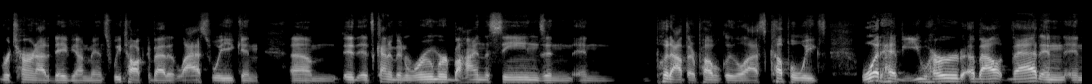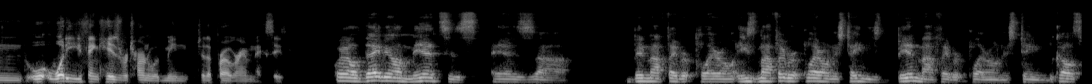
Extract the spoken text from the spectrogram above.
return out of Davion Mintz. We talked about it last week, and um, it, it's kind of been rumored behind the scenes and and put out there publicly the last couple weeks. What have you heard about that, and and what do you think his return would mean to the program next season? Well, Davion Mintz is has uh, been my favorite player on. He's my favorite player on his team. He's been my favorite player on his team because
